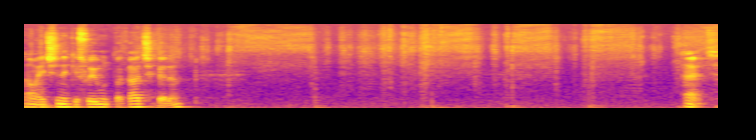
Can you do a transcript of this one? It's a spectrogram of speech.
Ama içindeki suyu mutlaka çıkarın. Evet.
